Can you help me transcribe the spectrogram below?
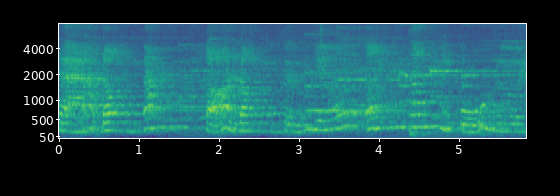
cả đồng tâm, tỏ lòng tưởng nhớ ân thân của người.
